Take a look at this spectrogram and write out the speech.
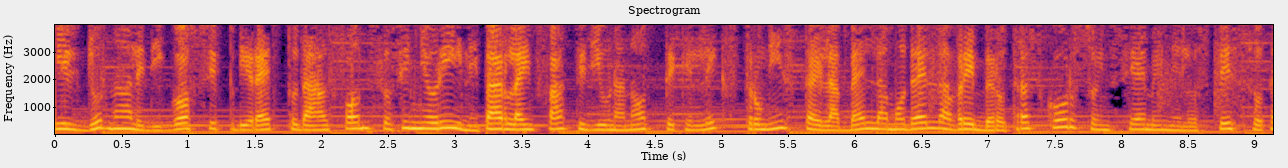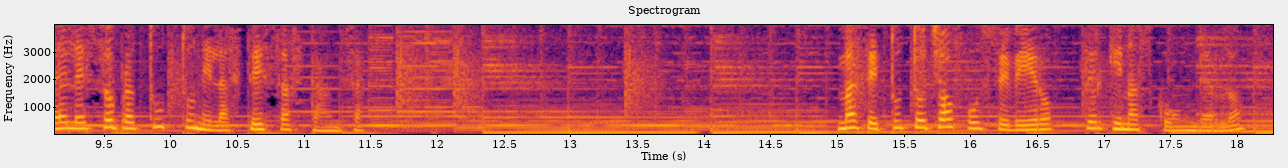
Il giornale di gossip diretto da Alfonso Signorini parla infatti di una notte che l'ex tronista e la bella modella avrebbero trascorso insieme nello stesso hotel e soprattutto nella stessa stanza. Ma se tutto ciò fosse vero, perché nasconderlo?.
